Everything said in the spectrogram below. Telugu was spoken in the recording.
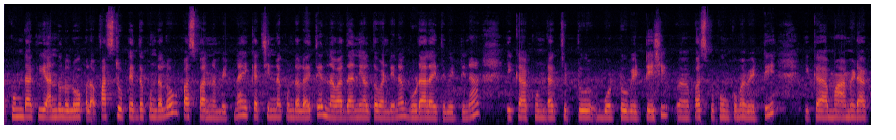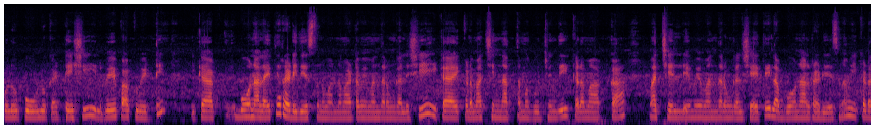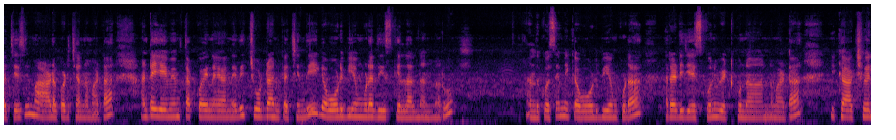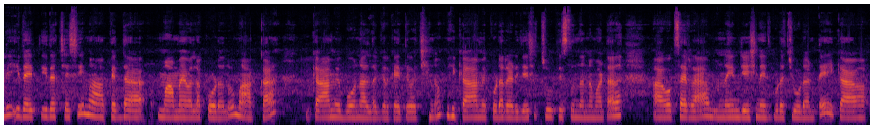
కుండకి అందులో లోపల ఫస్ట్ పెద్ద కుండలో పసుపు అన్నం పెట్టిన ఇక చిన్న కుండలో అయితే నవధాన్యాలతో వండిన గుడాలు అయితే పెట్టిన ఇక కుండ చుట్టూ బొట్టు పెట్టేసి పసుపు కుంకుమ పెట్టి ఇక మామిడాకులు పువ్వులు కట్టేసి వేపాకు పెట్టి ఇక బోనాలు అయితే రెడీ చేస్తున్నాం అన్నమాట మేమందరం కలిసి. ఇక ఇక్కడ మా చిన్న అత్తమ్మ కూర్చుంది ఇక్కడ మా అక్క మా చెల్లి మేమందరం కలిసి అయితే ఇలా బోనాలు రెడీ చేసినాం. ఇక్కడ వచ్చేసి మా ఆడపడుచు అన్నమాట. అంటే ఏమేమి తక్కువైనాయి అనేది చూడడానికి వచ్చింది. ఇక ఓడి బియ్యం కూడా తీసుకెళ్ళాలని అన్నారు. అందుకోసం ఇక ఓడి బియ్యం కూడా రెడీ చేసుకొని పెట్టుకున్నా అన్నమాట. ఇక యాక్చువల్లీ ఇదైతే ఇది వచ్చేసి మా పెద్ద మామయ్య వాళ్ళ కోడలు మా అక్క ఇక ఆమె బోనాల దగ్గరికి అయితే వచ్చినాం. ఇక ఆమె కూడా రెడీ చేసి చూపిస్తుంది అన్నమాట ఒకసారి రా నేను చేసినది కూడా చూడంటే ఇక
